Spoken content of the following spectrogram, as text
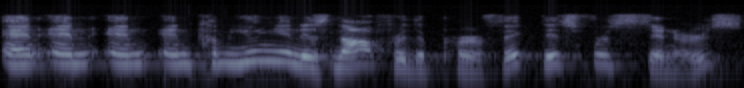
And and and, and communion is not for the perfect, it's for sinners.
